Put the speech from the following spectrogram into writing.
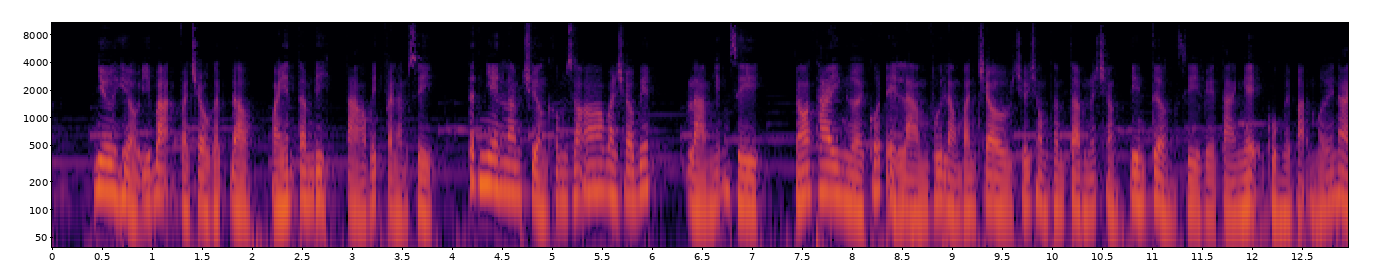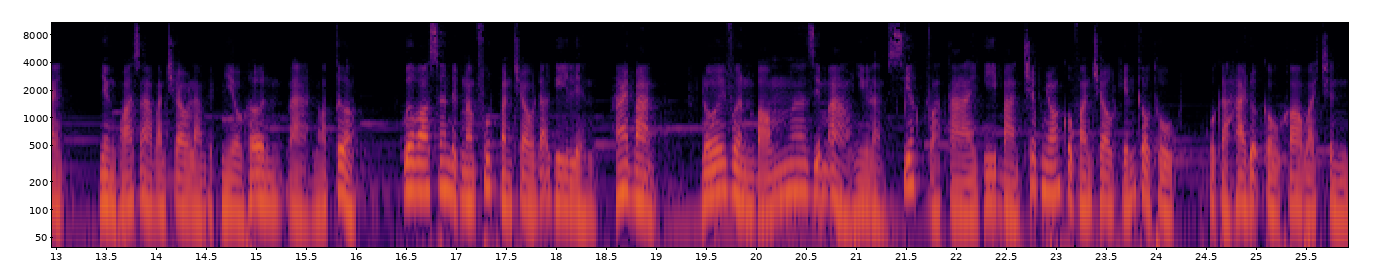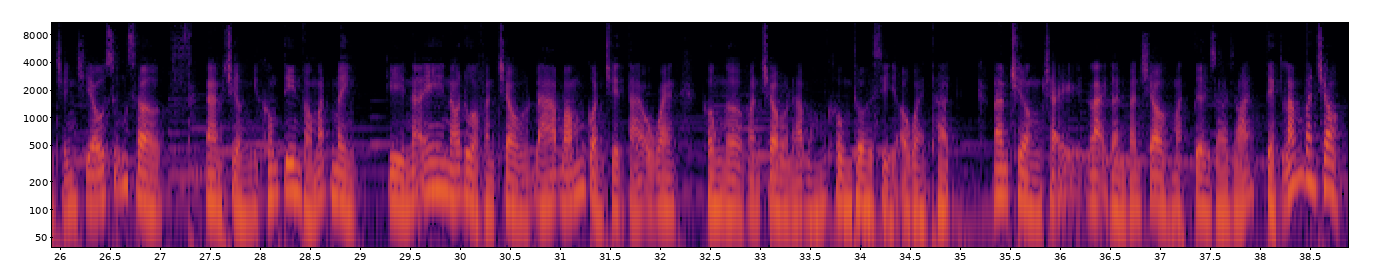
Như hiểu ý bạn, Văn Châu gật đầu, mày yên tâm đi, tao biết phải làm gì. Tất nhiên Lam Trường không rõ Văn Châu biết làm những gì. Nó thay người cốt để làm vui lòng Văn Châu chứ trong thâm tâm nó chẳng tin tưởng gì về tài nghệ của người bạn mới này. Nhưng hóa ra Văn Châu làm được nhiều hơn là nó tưởng. Vừa vào sân được 5 phút Văn Châu đã ghi liền hai bàn, Lối vườn bóng ờ, diễm ảo như làm siếc và tài ghi bàn chớp nhoáng của Văn Châu khiến cầu thủ của cả hai đội cầu kho và Trần Tránh Chiếu sững sờ, làm trưởng như không tin vào mắt mình. Khi nãy nó đùa Văn Châu đá bóng còn trên tay Owen, không ngờ Văn Châu đá bóng không thua gì Owen thật. Nam Trường chạy lại gần Văn Châu, mặt tươi rói rói, tuyệt lắm Văn Châu.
